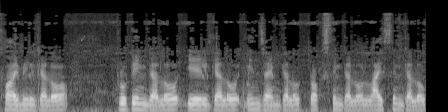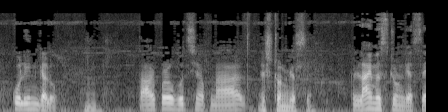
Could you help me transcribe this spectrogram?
ছয় মিল গেল প্রোটিন গেল এল গেল এনজাইম গেল টক্সিন গেল লাইসিন গেল কোলিন গেল। তারপরে হচ্ছে আপনার স্টোন গেছে। লাইম স্টোন গেছে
